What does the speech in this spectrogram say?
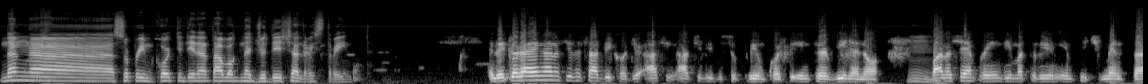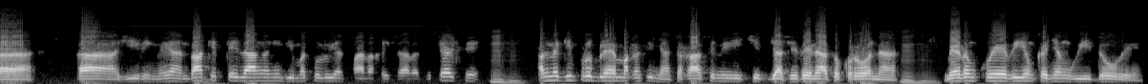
ng ah, Supreme Court, hindi natawag na judicial restraint. And then, kagaya nga ng sinasabi ko, they're asking actually the Supreme Court to intervene, ano, Mm. para siyempre hindi matuloy yung impeachment ah, ah, hearing na yan. Bakit kailangan hindi matuloy yan para kay Sara Duterte? Mhm. Ang naging problema kasi niya, sa kaso ni Chief Justice Renato Corona, Mhm. merong query yung kanyang widow eh,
